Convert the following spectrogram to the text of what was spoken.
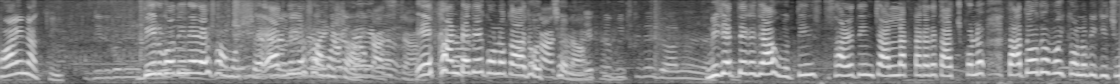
হয় নাকি? দীর্ঘদিনের এই সমস্যা একদিনের সমস্যা। এখানটাতে কোনো কাজ হচ্ছে না। নিজের থেকে যা তিন সাড়ে তিন চার লাখ টাকাতে কাজ করল তাতেও তো বই কোনো বি কিছু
